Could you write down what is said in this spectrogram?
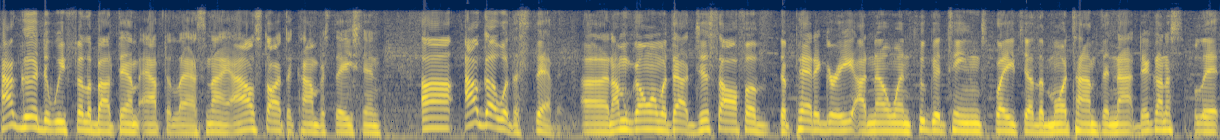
how good do we feel about them after last night? I'll start the conversation. Uh, I'll go with a seven, uh, and I'm going with that just off of the pedigree. I know when two good teams play each other more times than not, they're gonna split.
